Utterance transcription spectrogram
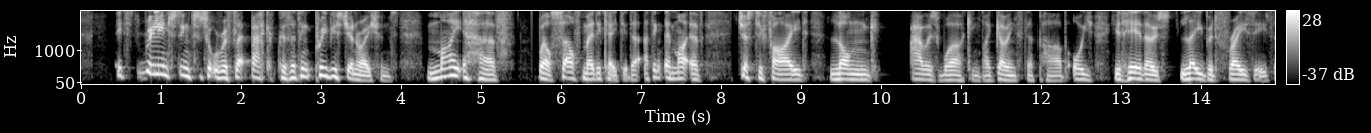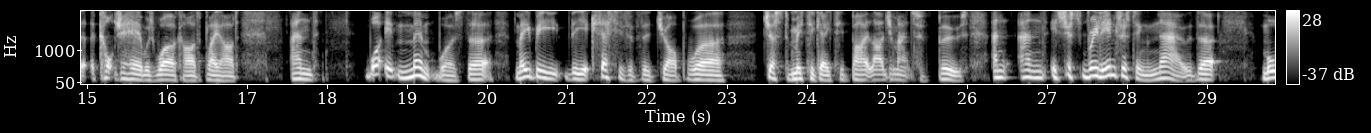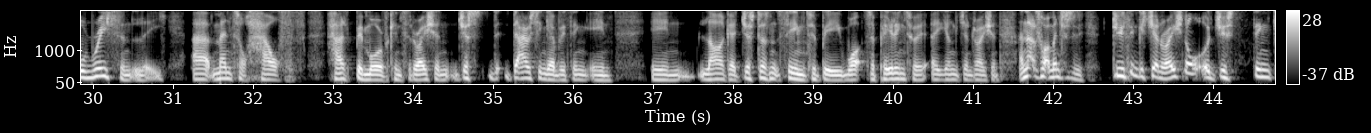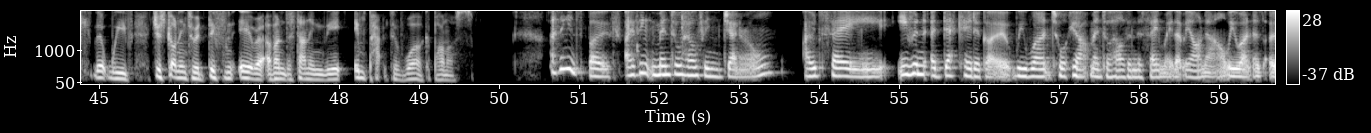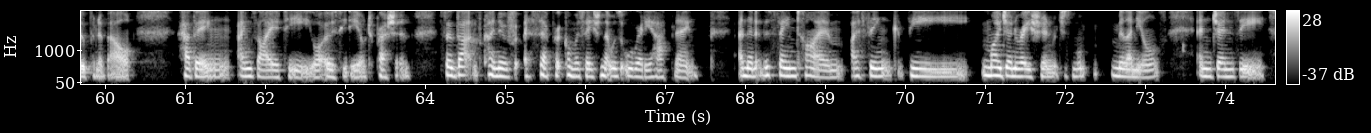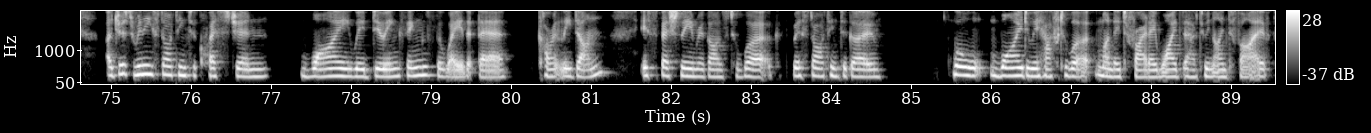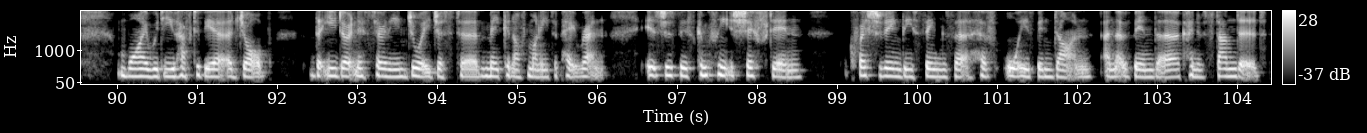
It's really interesting to sort of reflect back because I think previous generations might have, well, self medicated. I think they might have justified long hours working by going to the pub, or you'd hear those laboured phrases that the culture here was work hard, play hard. And what it meant was that maybe the excesses of the job were just mitigated by large amounts of booze. And and it's just really interesting now that more recently, uh, mental health has been more of a consideration. Just dousing everything in in lager just doesn't seem to be what's appealing to a, a younger generation, and that's what I'm interested. in. Do you think it's generational, or just think that we've just gone into a different era of understanding the impact of work upon us? I think it's both. I think mental health in general, I would say even a decade ago, we weren't talking about mental health in the same way that we are now. We weren't as open about having anxiety or OCD or depression. So that's kind of a separate conversation that was already happening. And then at the same time, I think the my generation, which is millennials and Gen Z, are just really starting to question why we're doing things the way that they're currently done, especially in regards to work. We're starting to go, well, why do we have to work Monday to Friday? Why does it have to be nine to five? Why would you have to be at a job that you don't necessarily enjoy just to make enough money to pay rent? It's just this complete shift in questioning these things that have always been done and that have been the kind of standard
